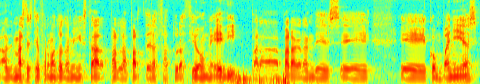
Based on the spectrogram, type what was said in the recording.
además de este formato también está la parte de la facturación EDI para grandes compañías.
